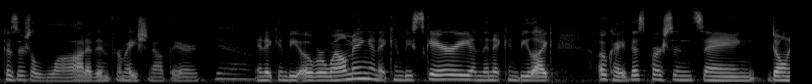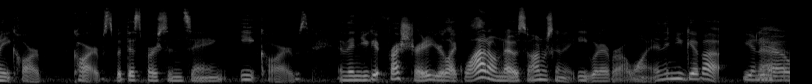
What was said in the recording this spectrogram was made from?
because there's a lot of information out there. Yeah. and it can be overwhelming and it can be scary and then it can be like okay this person's saying don't eat carb carbs but this person's saying eat carbs. And then you get frustrated. You're like well i don't know so i'm just going to eat whatever i want. And then you give up you know? Yeah.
